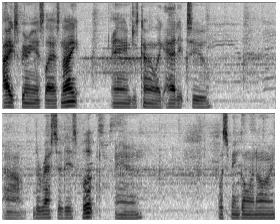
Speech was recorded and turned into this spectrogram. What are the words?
I experienced last night, and just kind of like add it to um, the rest of this book and what's been going on.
